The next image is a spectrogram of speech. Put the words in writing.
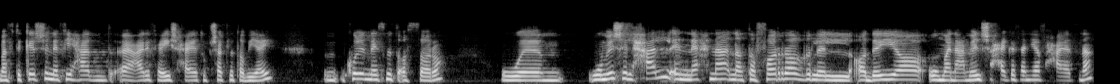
ما افتكرش إن في حد عارف يعيش حياته بشكل طبيعي. كل الناس متأثرة. و ومش الحل إن إحنا نتفرغ للقضية وما نعملش حاجة تانية في حياتنا.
